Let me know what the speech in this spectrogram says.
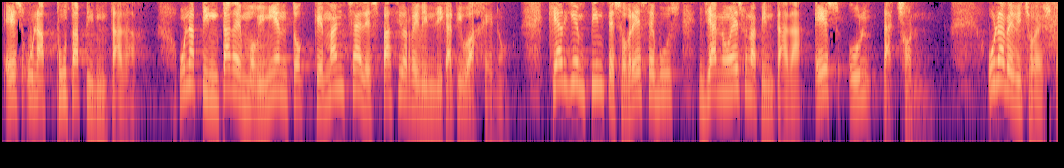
es una puta pintada. Una pintada en movimiento que mancha el espacio reivindicativo ajeno. Que alguien pinte sobre ese bus ya no es una pintada, es un tachón. Una vez dicho esto,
